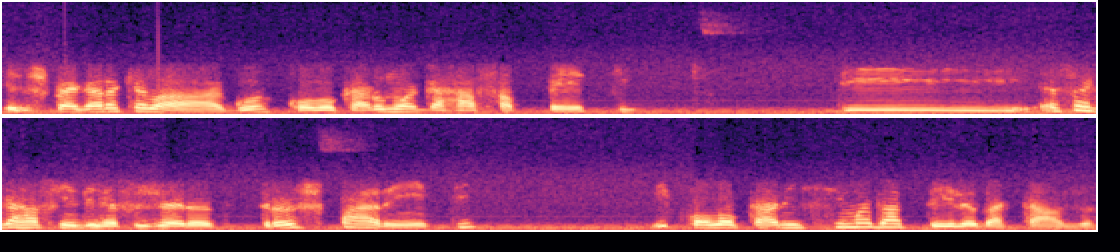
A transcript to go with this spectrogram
Eles pegaram aquela água, colocaram numa garrafa PET de essa garrafinha de refrigerante transparente e colocaram em cima da telha da casa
